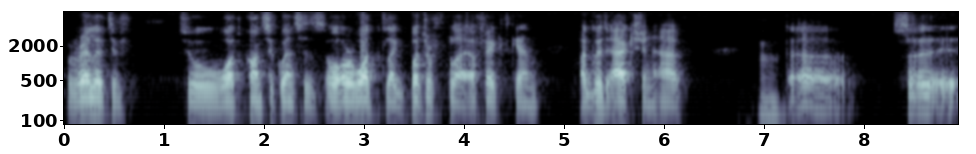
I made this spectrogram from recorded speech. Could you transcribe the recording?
relative to what consequences or, or what like butterfly effect can a good action have. Mm. Uh, so,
